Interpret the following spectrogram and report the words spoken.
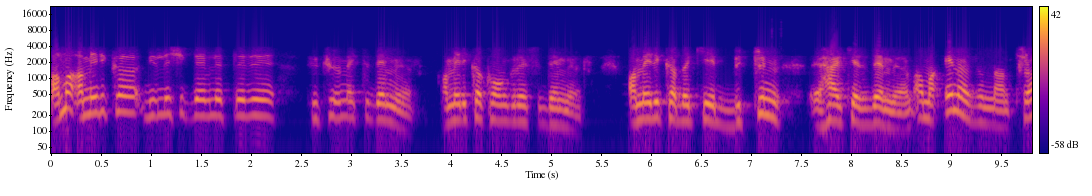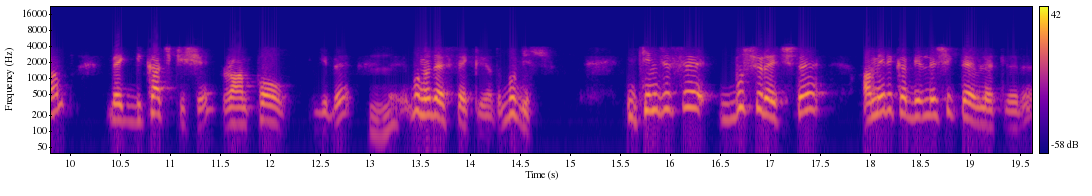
Ama Amerika Birleşik Devletleri hükümeti demiyor. Amerika Kongresi demiyor. Amerika'daki bütün e, herkes demiyorum. Ama en azından Trump ve birkaç kişi, Rand Paul gibi Hı hı. e, bunu destekliyordu. Bu bir. İkincisi bu süreçte Amerika Birleşik Devletleri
